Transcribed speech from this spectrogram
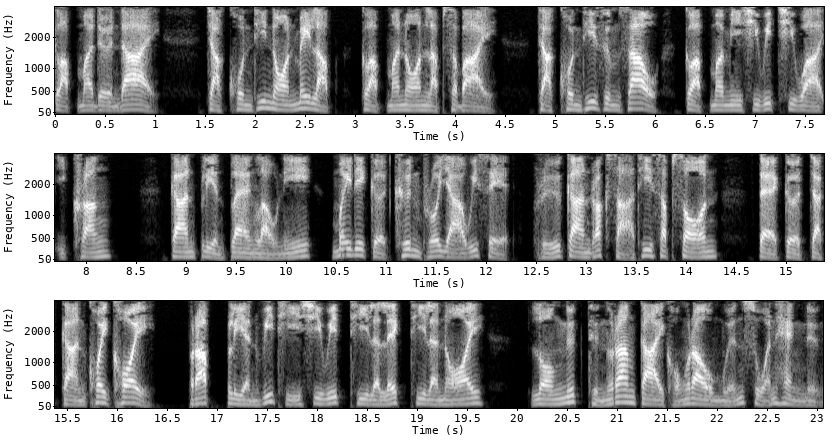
กลับมาเดินได้ จากคนที่นอนไม่หลับ กลับมานอนหลับสบาย จากคนที่ซึมเศร้า กลับมามีชีวิตชีวาอีกครั้ง การเปลี่ยนแปลงเหล่านี้ไม่ได้เกิดขึ้นเพราะยาวิเศษหรือการรักษาที่ซับซ้อน แต่เกิดจากการค่อยๆ ปรับเปลี่ยนวิถีชีวิตทีละเล็กทีละน้อย ลองนึกถึงร่างกายของเราเหมือนสวนแห่งหนึ่ง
